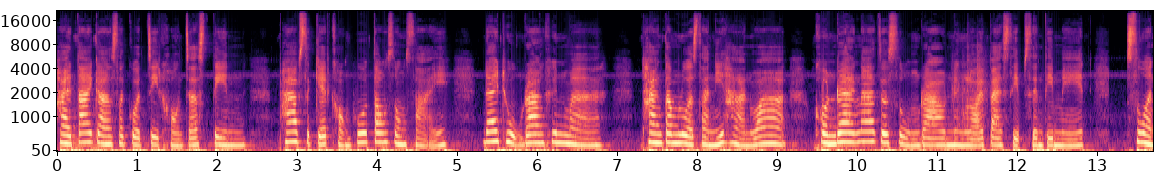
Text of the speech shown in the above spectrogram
ภายใต้การสะกดจิตของจัสติน ภาพสเก็ตของผู้ต้องสงสัย ได้ถูกร่างขึ้นมา ทางตำรวจสันนิษฐานว่า คนแรกน่าจะสูงราว 180 เซนติเมตร ส่วน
